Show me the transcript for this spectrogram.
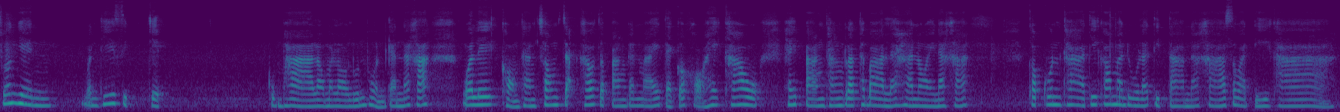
ช่วงเย็นวันที่17 กุมภาเรามารอลุ้นผลกันนะคะ ว่าเลขของทางช่องจะเข้าจะปังกันไหม แต่ก็ขอให้เข้าให้ปังทั้งรัฐบาลและฮานอยนะคะ ขอบคุณค่ะที่เข้ามาดูและติดตามนะคะ สวัสดีค่ะ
